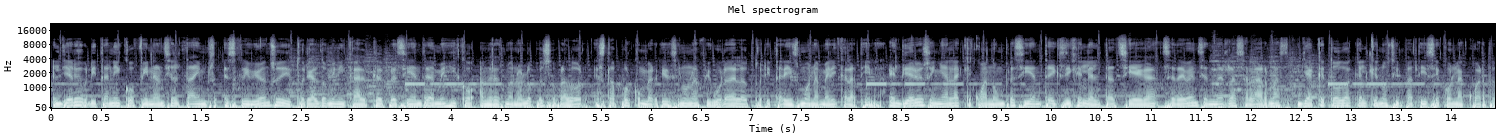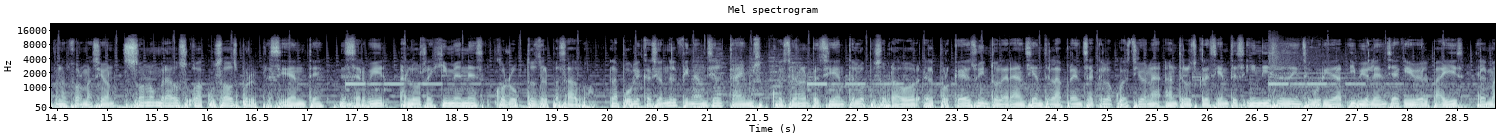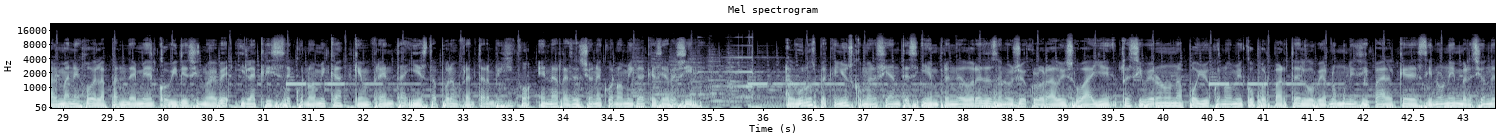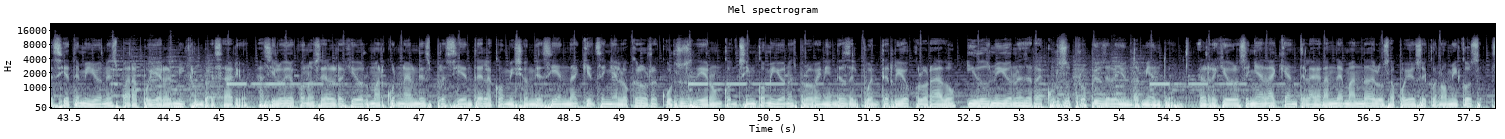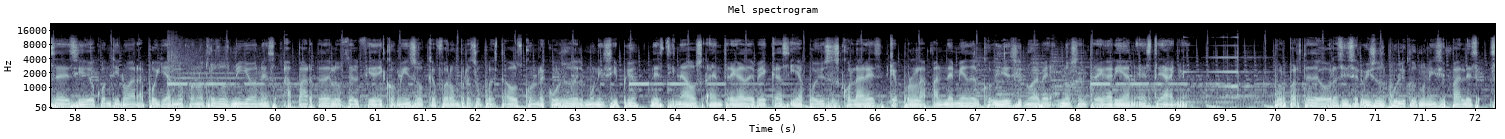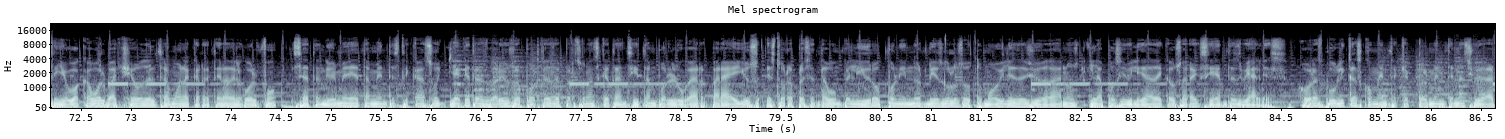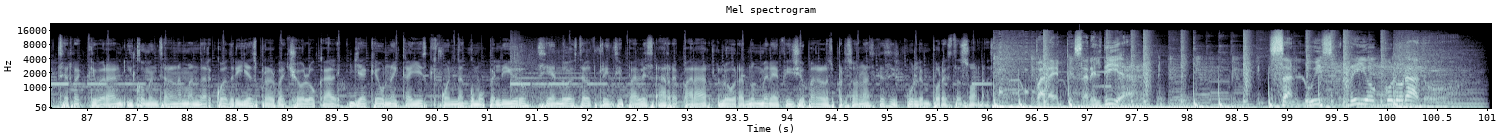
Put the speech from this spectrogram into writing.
El diario británico Financial Times escribió en su editorial dominical que el presidente de México, Andrés Manuel López Obrador, está por convertirse en una figura del autoritarismo en América Latina. El diario señala que cuando un presidente exige lealtad ciega, se deben encender las alarmas, ya que todo aquel que no simpatice con la cuarta transformación son nombrados o acusados por el presidente de servir a los regímenes corruptos del pasado. La publicación del Financial Times cuestiona al presidente López Obrador el porqué de su intolerancia ante la prensa que lo cuestiona ante los crecientes índices de inseguridad y violencia que vive el país, el mal manejo de la pandemia el COVID-19 y la crisis económica que enfrenta y está por enfrentar México en la recesión económica que se avecina. Algunos pequeños comerciantes y emprendedores de San Luis Río Colorado y su valle recibieron un apoyo económico por parte del gobierno municipal que destinó una inversión de 7 millones para apoyar al microempresario. Así lo dio a conocer el regidor Marco Hernández, presidente de la Comisión de Hacienda, quien señaló que los recursos se dieron con 5 millones provenientes del puente Río Colorado y 2 millones de recursos propios del ayuntamiento. El regidor señala que ante la gran demanda de los apoyos económicos se decidió continuar apoyando con otros 2 millones aparte de los del fideicomiso que fueron presupuestados con recursos del municipio destinados a entrega de becas y apoyos escolares que por la pandemia del COVID-19 nos entregarían este año. Por parte de Obras y Servicios Públicos Municipales se llevó a cabo el bacheo del tramo de la carretera del Golfo. Se atendió inmediatamente este caso ya que tras varios reportes de personas que transitan por el lugar, para ellos esto representaba un peligro poniendo en riesgo los automóviles de ciudadanos y la posibilidad de causar accidentes viales. Obras Públicas comenta que actualmente en la ciudad se reactivarán y comenzarán a mandar cuadrillas para el bacheo local ya que aún hay calles que cuentan como peligro, siendo estas las principales a reparar, logrando un beneficio para las personas que circulen por estas zonas. Para empezar el día. San Luis Río Colorado.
